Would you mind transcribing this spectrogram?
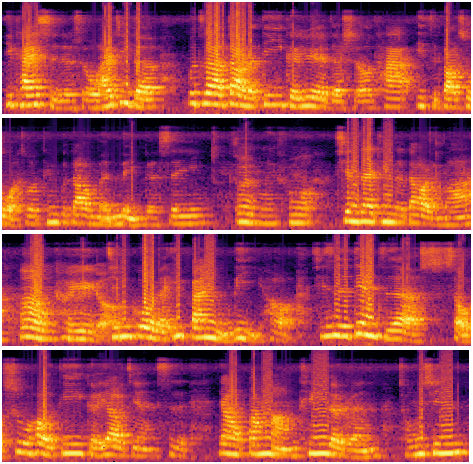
一开始的时候，我还记得，不知道到了第一个月的时候，他一直告诉我说听不到门铃的声音。对，没错。现在听得到了吗？嗯，可以了。经过了一番努力以后，其实电子耳手术后第一个要件是要帮忙听的人重新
